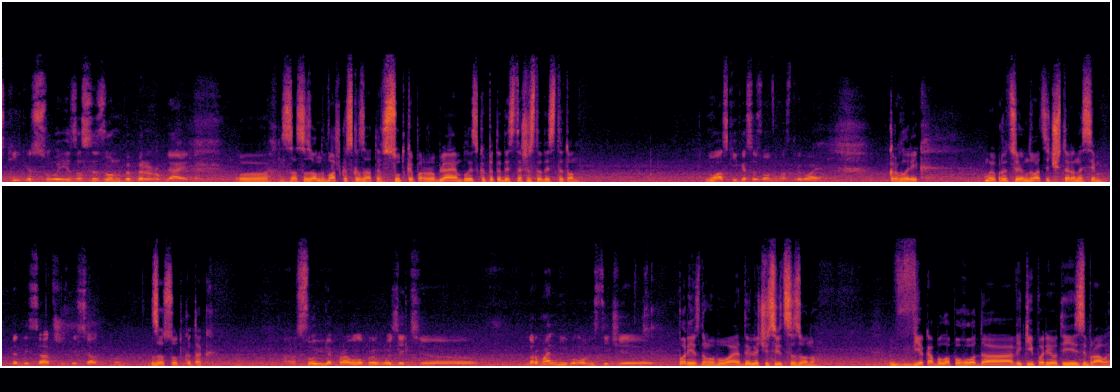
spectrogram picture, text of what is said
Скільки сої за сезон ви переробляєте? За сезон важко сказати. В сутки переробляємо близько 50-60 тонн. Ну а скільки сезон у вас триває? Круглий рік. Ми працюємо 24 на 7 50-60 тонн. за сутку, так. Сою, як правило, привозять е, в нормальній вологості чи По-різному буває, дивлячись від сезону. В яка була погода, в який період її зібрали.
